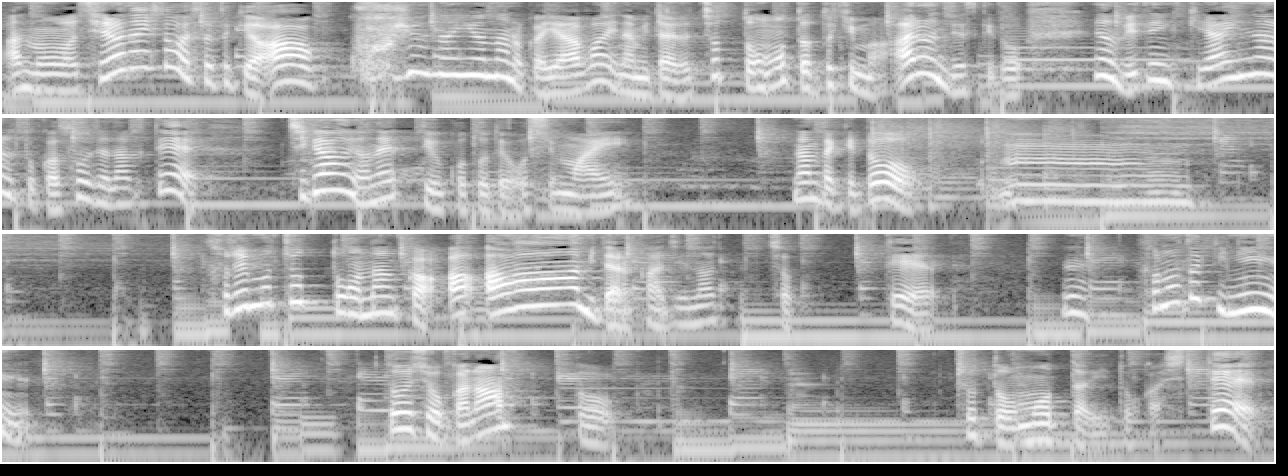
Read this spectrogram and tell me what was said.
あ、の知らない人がした時はああこういう内容なのかやばいなみたいなちょっと思った時もあるんですけどでも別に嫌いになるとかそうじゃなくて違うよねっていうことでおしまいなんだけどうーんそれもちょっとなんかああーみたいな感じになっちゃって、でその時にどうしようかなとちょっと思ったりとかして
